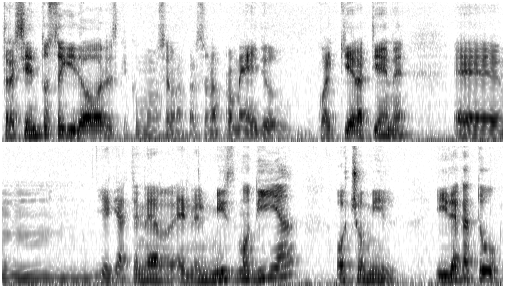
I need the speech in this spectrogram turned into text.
300 seguidores, que como, no sé, una persona promedio cualquiera tiene, em, llegué a tener en el mismo día 8 mil. Y deja tú,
